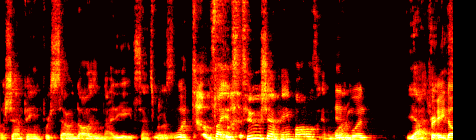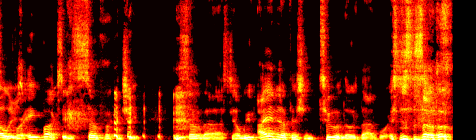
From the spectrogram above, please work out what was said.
of champagne for seven dollars and ninety eight cents, bro. It's, What the it's like it's two champagne bottles in one. in one. Yeah, For $8. For eight bucks, it's so fucking cheap. It's so badass. So we, I ended up finishing two of those bad boys. so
